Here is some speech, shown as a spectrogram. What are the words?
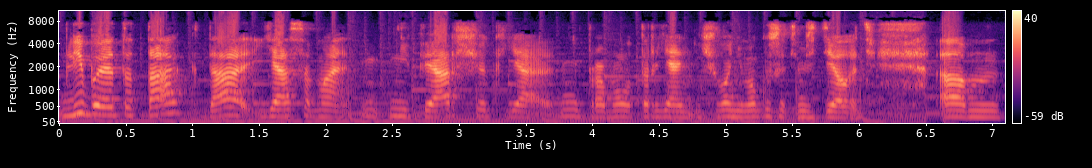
либо это так, да, я сама не пиарщик, я не промоутер, я ничего не могу с этим сделать. Эм,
